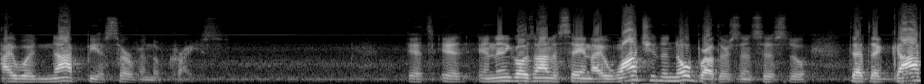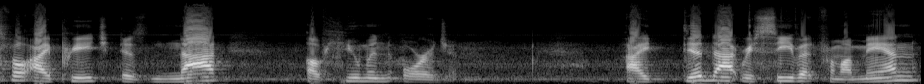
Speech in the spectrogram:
I would not be a servant of Christ. It, it, and then he goes on to say, and I want you to know, brothers and sisters, that the gospel I preach is not of human origin. I did not receive it from a man,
